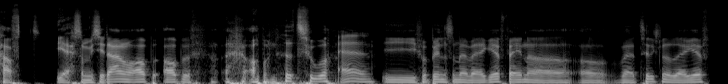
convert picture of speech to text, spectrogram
haft, ja, som vi siger, der er nogle op, op, op og ned ture Ja, i forbindelse med at være AGF-fan og, og være tilknyttet AGF.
